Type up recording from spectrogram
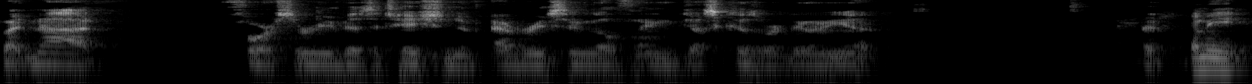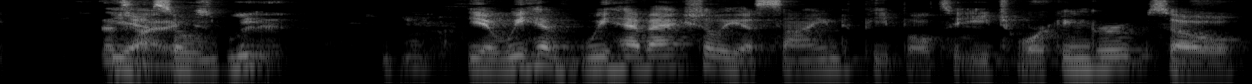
but not force a revisitation of every single thing just because we're doing it. Let me, That's Yeah, how so explain we- it. Mm-hmm. yeah, we have we have actually assigned people to each working group. So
